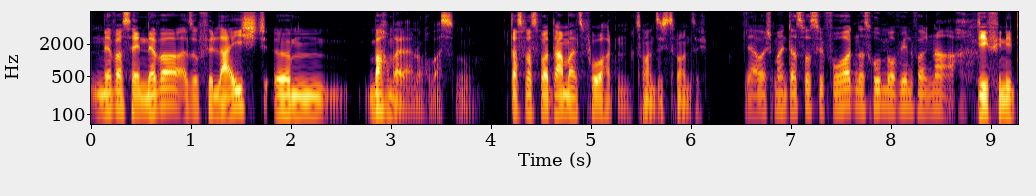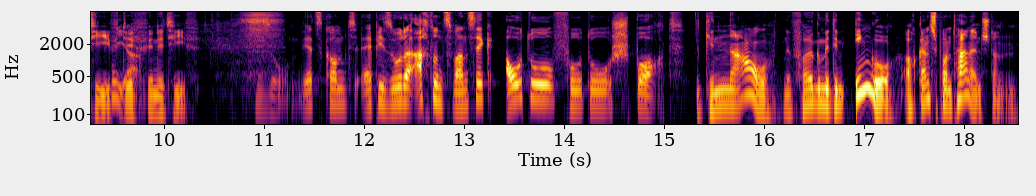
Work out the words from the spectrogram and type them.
never say never. Also vielleicht ähm, machen wir da noch was. Das, was wir damals vorhatten, 2020. Ja, aber ich meine, das, was wir vorhatten, das holen wir auf jeden Fall nach. Definitiv, Ja. definitiv. So, jetzt kommt Episode 28, Auto, Foto, Sport. Genau, eine Folge mit dem Ingo, auch ganz spontan entstanden.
